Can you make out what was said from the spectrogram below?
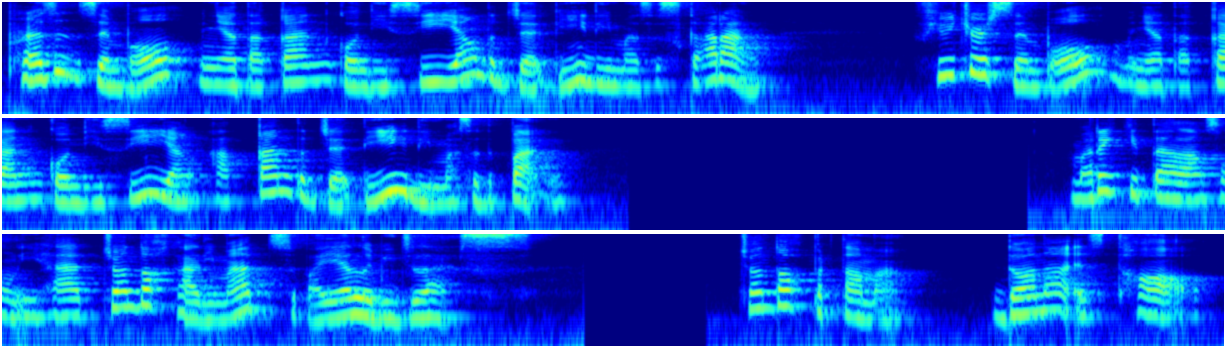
Present simple menyatakan kondisi yang terjadi di masa sekarang Future simple menyatakan kondisi yang akan terjadi di masa depan. Mari kita langsung lihat contoh kalimat supaya lebih jelas. Contoh pertama, Donna is tall.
